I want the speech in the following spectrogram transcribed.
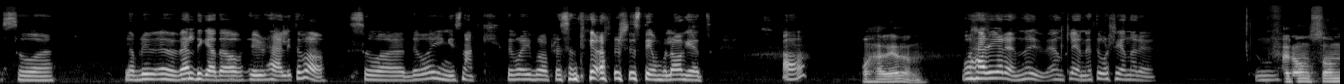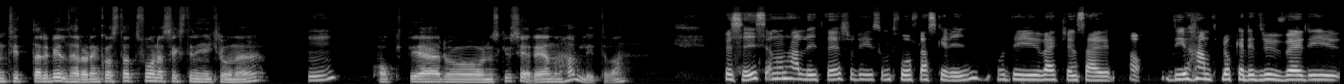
Så jag blev överväldigad av hur härligt det var. Så det var ju inget snack. Det var ju bara att presentera för Systembolaget. Ja. Och här är den. Och här är den nu, äntligen, ett år senare. Mm. För de som tittar i bild här då, den kostar 269 kronor. Mm. Och det är då, nu ska vi se, det är en och en halv liter va? Precis, en och en halv liter, så det är som två flaskor vin. Och det är ju verkligen så här, ja, det är ju handplockade druvor, det är ju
